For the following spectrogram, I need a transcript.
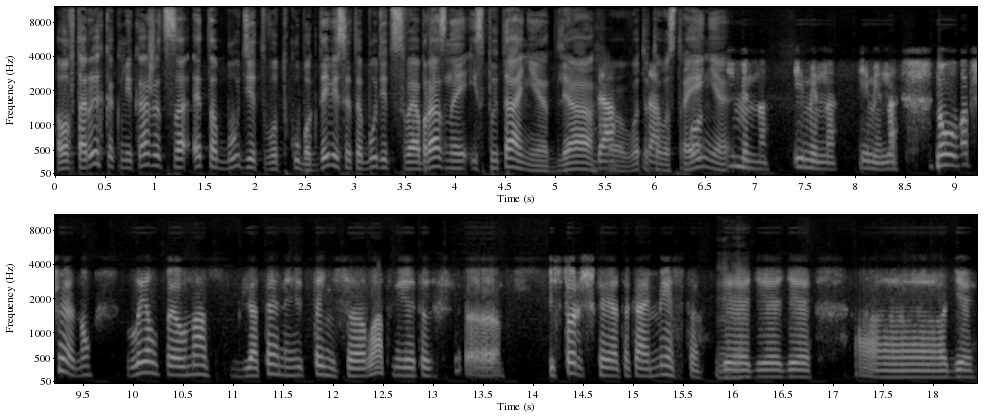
а во-вторых, как мне кажется, это будет, вот Кубок Дэвис, это будет своеобразное испытание для да, э, вот да. этого строения. Вот именно, именно, именно. Ну, вообще, ну, в ЛЛП у нас для тенни, тенниса Латвии это э, историческое такое место, где, где, где, э, где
